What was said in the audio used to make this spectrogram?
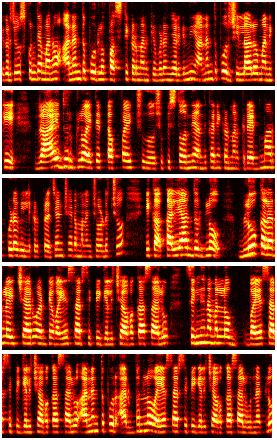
ఇక్కడ చూసుకుంటే మనం అనంతపూర్లో ఫస్ట్ ఇక్కడ మనకి ఇవ్వడం జరిగింది. అనంతపూర్ జిల్లాలో మనకి రాయదుర్గ్లో అయితే టఫ్ ఫైట్ చూపిస్తోంది. అందుకని ఇక్కడ మనకి రెడ్ మార్క్ కూడా వీళ్ళు ఇక్కడ ప్రజెంట్ చేయడం మనం చూడొచ్చు. ఇక కళ్యాణ్ దుర్గ్లో బ్లూ కలర్లో ఇచ్చారు అంటే వైఎస్ఆర్సీపీ గెలిచే అవకాశాలు సింగనమల్లో వైఎస్ఆర్సీపీ గెలిచే అవకాశాలు అనంతపూర్ అర్బన్లో వైఎస్ఆర్సీపీ గెలిచే అవకాశాలు ఉన్నట్లు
